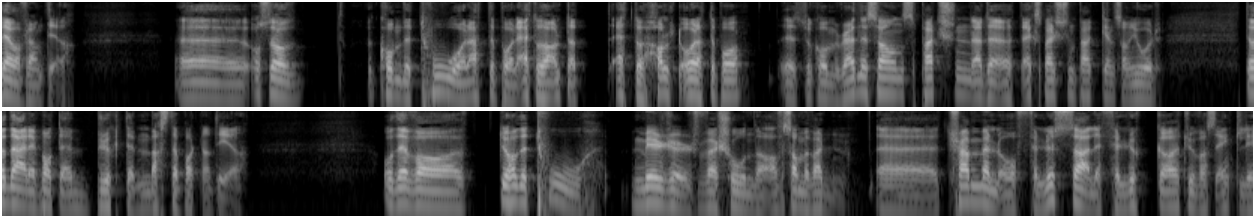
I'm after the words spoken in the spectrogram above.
Det var framtida. Uh, og så kom det to år etterpå, eller ett og, et halvt- ett og et halvt år etterpå, eh, så kom Renaissance-patchen, eller eh, expansion-packen, som gjorde Det var der jeg på en måte brukte mesteparten av tida. Og det var Du hadde to mirror-versjoner av samme verden. Uh, Trammel og Felussa, eller Felukka, jeg tror det var egentlig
